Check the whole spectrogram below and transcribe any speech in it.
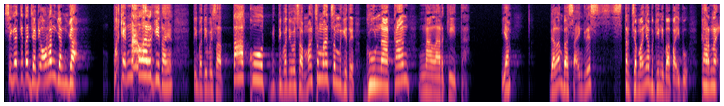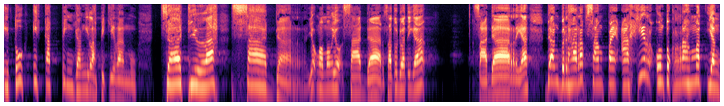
Sehingga kita jadi orang yang gak pakai nalar kita ya tiba-tiba bisa takut, tiba-tiba bisa macam-macam begitu ya. Gunakan nalar kita. Ya. Dalam bahasa Inggris terjemahnya begini Bapak Ibu. Karena itu ikat pinggangilah pikiranmu. Jadilah sadar. Yuk ngomong yuk sadar. Satu, dua, tiga. Sadar ya. Dan berharap sampai akhir untuk rahmat yang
